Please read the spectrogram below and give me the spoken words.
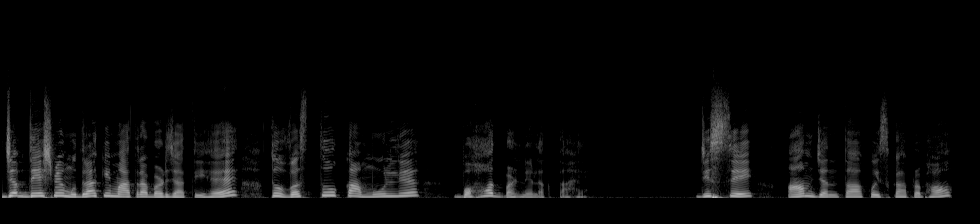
जब देश में मुद्रा की मात्रा बढ़ जाती है तो वस्तु का मूल्य बहुत बढ़ने लगता है, जिससे आम जनता को इसका प्रभाव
